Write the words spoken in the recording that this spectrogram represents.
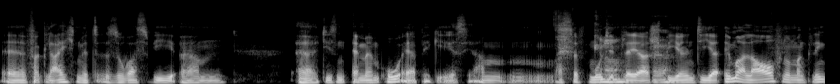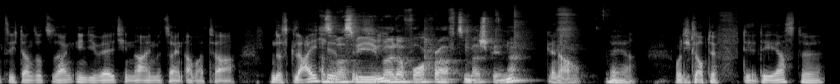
äh, vergleichen mit sowas wie ähm, äh, diesen MMO-RPGs, ja, Massive genau, Multiplayer-Spielen, ja. die ja immer laufen und man klingt sich dann sozusagen in die Welt hinein mit seinem Avatar. Und das gleiche. Also was wie World of Warcraft zum Beispiel, ne? Genau, ja, ja. Und ich glaube, der, der, der erste,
